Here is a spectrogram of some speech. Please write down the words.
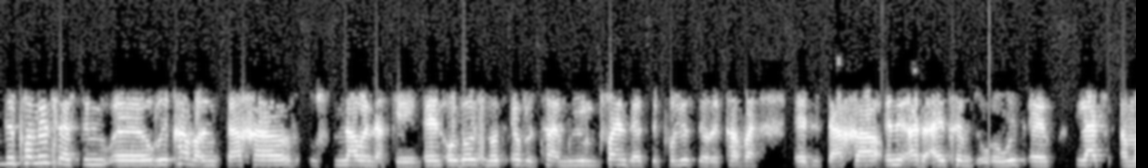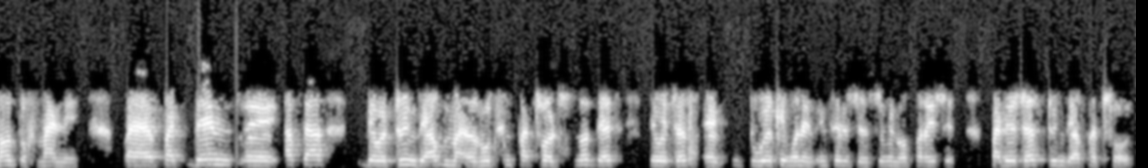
the police has been uh, recovering dagga now and again. And although it's not every time, you'll find that the police they recover uh, the dagga, any other items with a large amount of money. Uh, but then uh, after they were doing their routine patrols, not that they were just uh, working on an intelligence-driven operation, but they were just doing their patrol.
